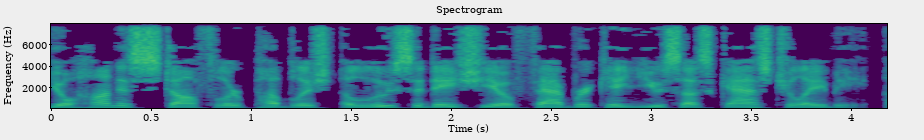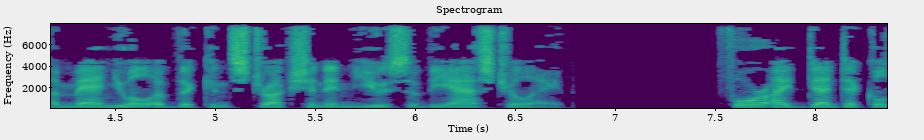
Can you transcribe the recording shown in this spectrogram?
Johannes Stoffler published Elucidatio Fabricae Ususque Astrolabi, a manual of the construction and use of the astrolabe. Four identical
